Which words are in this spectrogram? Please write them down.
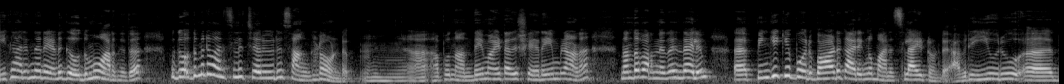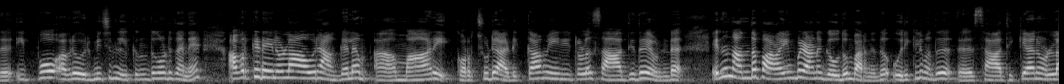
ഈ കാര്യം തന്നെയാണ് ഗൗതമ പറഞ്ഞത്. അപ്പോൾ ഗൗതമിന്റെ മനസ്സിൽ ചെറിയൊരു സങ്കടമുണ്ട്. അപ്പോൾ നന്ദയുമായിട്ട് അത് ഷെയർ ചെയ്യുമ്പോഴാണ് നന്ദ പറഞ്ഞത് എന്തായാലും പിങ്കിക്ക് ഇപ്പോൾ ഒരുപാട് കാര്യങ്ങൾ മനസ്സിലായിട്ടുണ്ട്. അവർ ഈ ഒരു ഇപ്പോൾ അവർ ഒരുമിച്ച് നിൽക്കുന്നത് കൊണ്ട് തന്നെ അവർക്കിടയിലുള്ള ആ ഒരു അകലം മാറി കുറച്ചുകൂടി അടുക്കാൻ വേണ്ടിയിട്ടുള്ള സാധ്യതയുണ്ട് എന്ന് നന്ദ പറയുമ്പോഴാണ് ഗൗതം പറഞ്ഞത്. ഒരിക്കലും അത് സാധിക്കാനുള്ള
